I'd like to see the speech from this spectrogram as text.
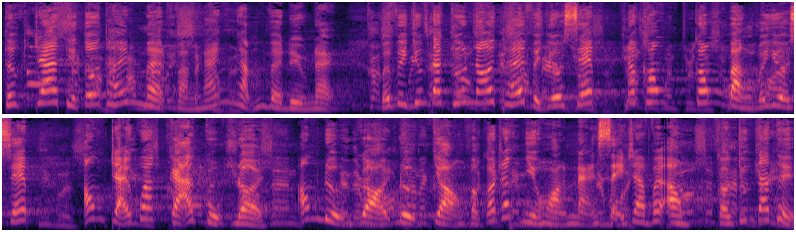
Thực ra thì tôi thấy mệt và ngán ngẩm về điều này Bởi vì chúng ta cứ nói thế về Joseph Nó không công bằng với Joseph Ông trải qua cả cuộc đời Ông được gọi, được chọn và có rất nhiều hoạn nạn xảy ra với ông Còn chúng ta thì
